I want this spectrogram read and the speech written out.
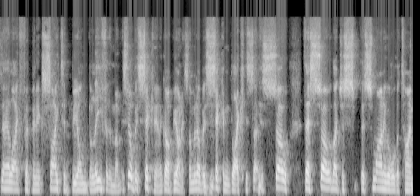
they're like flipping excited beyond belief at the moment. It's a little bit sickening. I gotta be honest. I'm a little bit mm-hmm. sickened. Like it's, it's so they're so like just they're smiling all the time.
